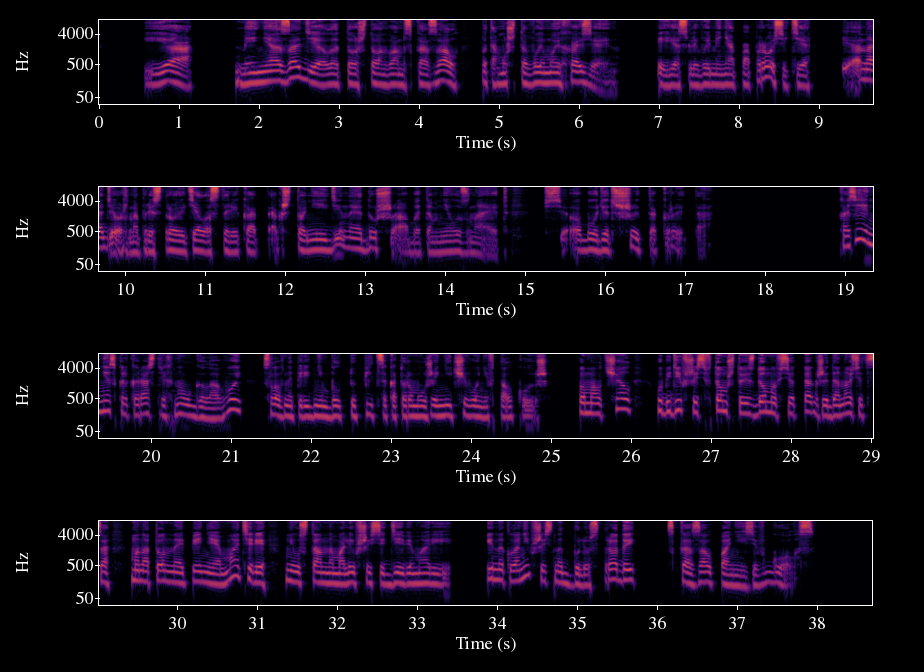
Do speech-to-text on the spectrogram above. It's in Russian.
«Я. Меня задело то, что он вам сказал, потому что вы мой хозяин. И если вы меня попросите, я надежно пристрою тело старика так, что ни единая душа об этом не узнает. Все будет шито-крыто». Хозяин несколько раз тряхнул головой, словно перед ним был тупица, которому уже ничего не втолкуешь. Помолчал, убедившись в том, что из дома все так же доносится монотонное пение матери, неустанно молившейся Деве Марии, и, наклонившись над балюстрадой, сказал, понизив голос.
